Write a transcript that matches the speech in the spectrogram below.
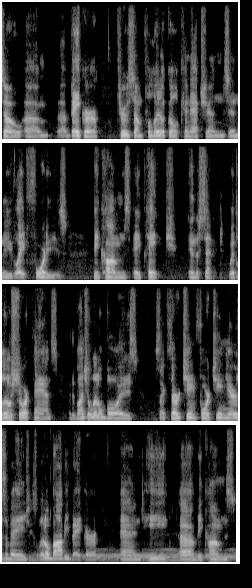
So um, uh, Baker, through some political connections in the late 40s, becomes a page in the Senate with little short pants, with a bunch of little boys. He's like 13, 14 years of age. He's little Bobby Baker, and he uh, becomes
